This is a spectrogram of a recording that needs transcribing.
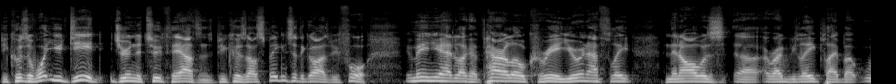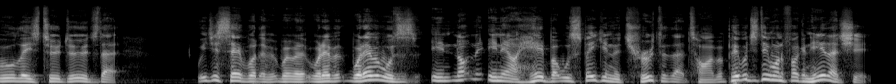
because of what you did during the 2000s. Because I was speaking to the guys before. I mean, you had like a parallel career. You're an athlete, and then I was uh, a rugby league player. But we were these two dudes that we just said whatever, whatever, whatever was in not in our head, but we were speaking the truth at that time. But people just didn't want to fucking hear that shit.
